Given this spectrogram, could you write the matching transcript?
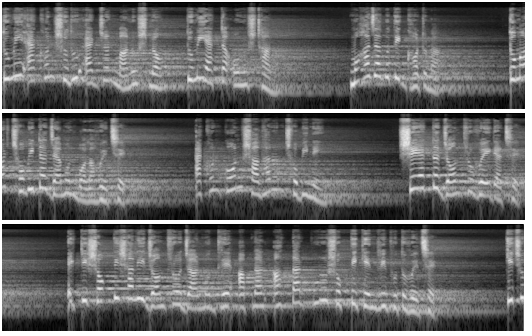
তুমি এখন শুধু একজন মানুষ ন তুমি একটা অনুষ্ঠান। মহাজাগতিক ঘটনা। তোমার ছবিটা যেমন বলা হয়েছে। এখন কোন সাধারণ ছবি নেই। সে একটা যন্ত্র হয়ে গেছে। একটি শক্তিশালী যন্ত্র যার মধ্যে আপনার আত্মার পুরো শক্তি কেন্দ্রীভূত হয়েছে। কিছু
